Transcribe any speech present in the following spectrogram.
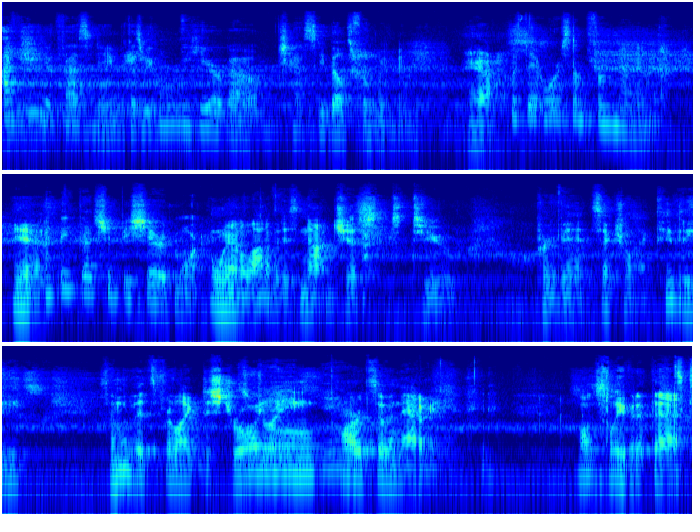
I find it fascinating because we only hear about chastity belts for women, Yeah. but there were some for men. Yeah. I think that should be shared more. And a lot of it is not just to prevent sexual activity, some of it's for like destroying, Destroying, yeah. parts of anatomy. I'll just leave it at that.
